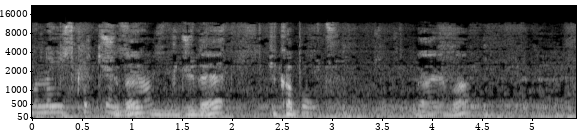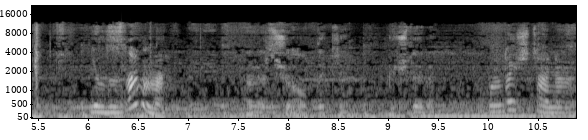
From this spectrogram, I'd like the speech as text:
Bunda 140 Şu da yazıyor. gücü de Pikabolt galiba. Yıldızlar mı? Evet şu alttaki güçleri. Bunda 3 tane var.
